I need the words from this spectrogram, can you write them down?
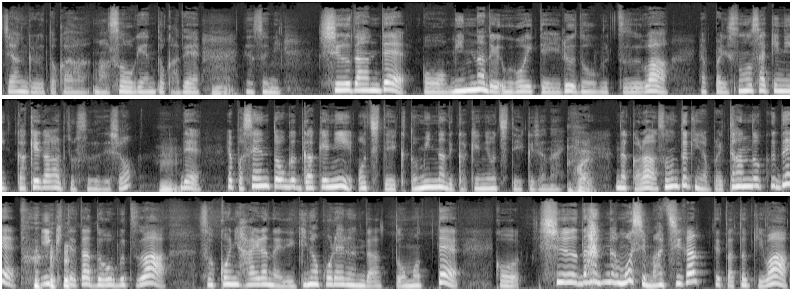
ジャングルとか、まあ、草原とかでうん。要するに集団でこうみんなで動いている動物はやっぱりその先に崖があるとするでしょ？うん。でやっぱ先頭が崖に落ちていくとみんなで崖に落ちていくじゃない。はい、だからその時にやっぱり単独で生きてた動物は そこに入らないで生き残れるんだと思ってこう集団がもし間違ってた時は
